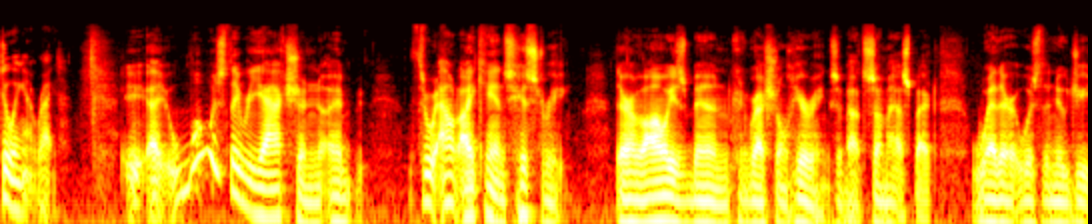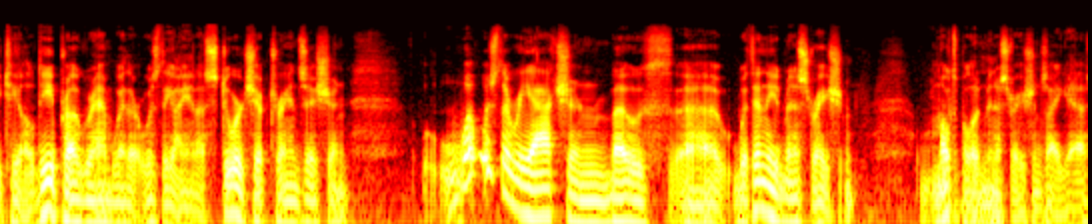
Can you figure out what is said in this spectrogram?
doing it right. What was the reaction uh, throughout ICANN's history? There have always been congressional hearings about some aspect, whether it was the new GTLD program, whether it was the IANA stewardship transition. What was the reaction both uh, within the administration, multiple administrations, I guess,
